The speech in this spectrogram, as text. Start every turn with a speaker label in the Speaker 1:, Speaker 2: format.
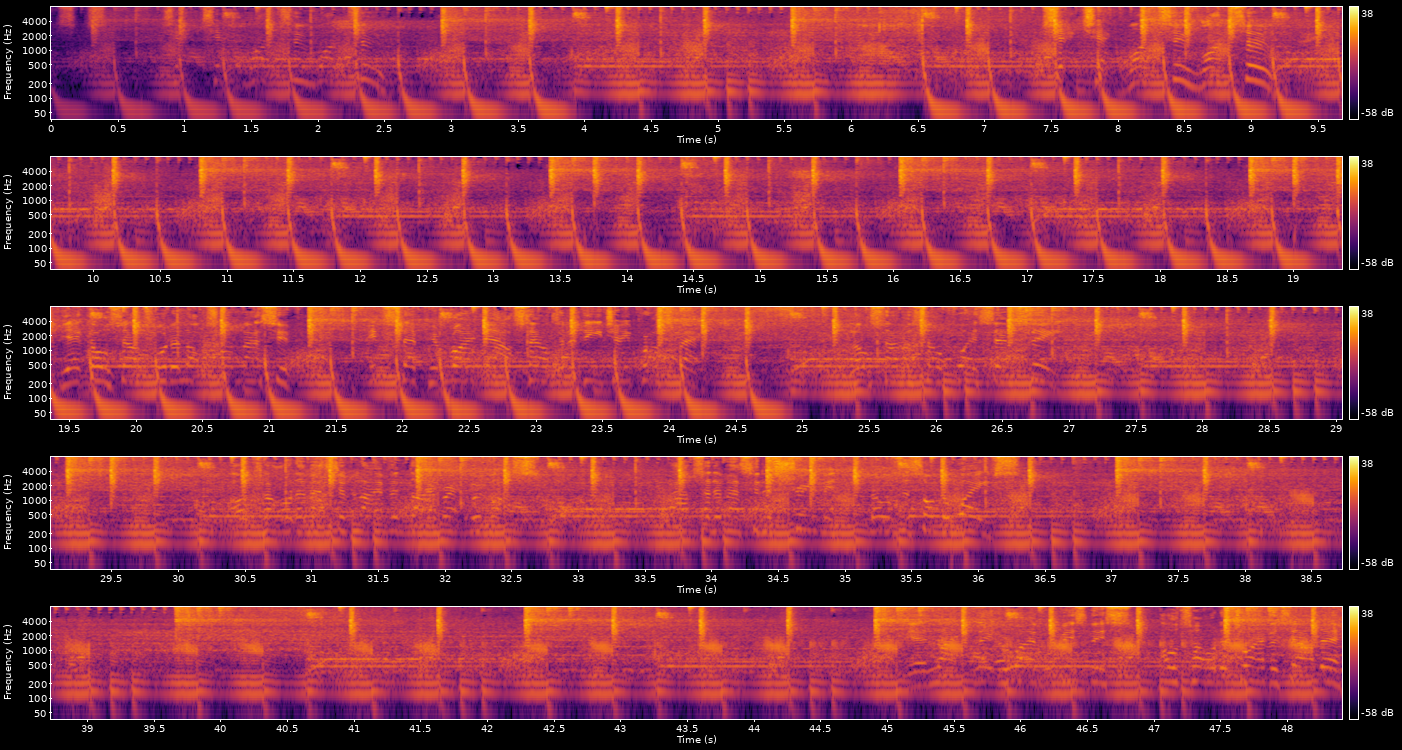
Speaker 1: Check, check, one, two, one, two. Check, check, one, two, one, two. Yeah, gold sounds for the locks on massive. In stepping right now, sounds of the DJ prospect. Alongside myself, voice MC. Direct with us. Out to the massive that's streaming, those that's on the waves. Yeah, late, late arrival business. Old title the drivers out there.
